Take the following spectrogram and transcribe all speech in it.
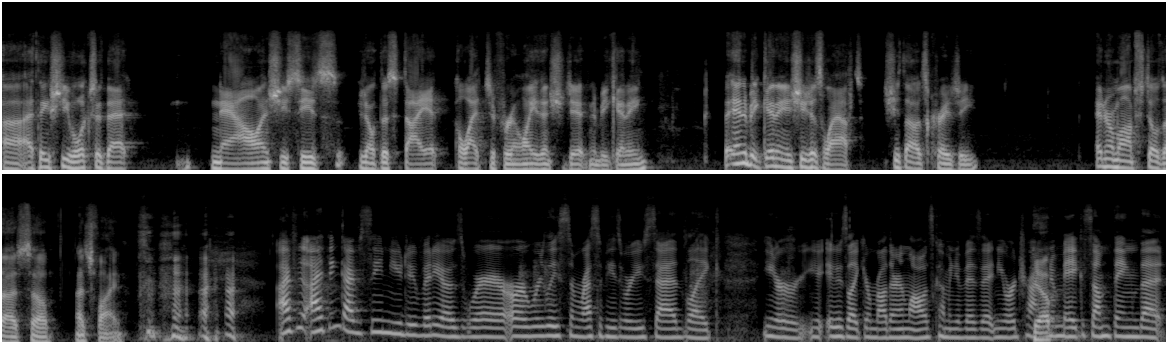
uh, I think she looks at that now and she sees, you know, this diet a lot differently than she did in the beginning. But in the beginning, she just laughed. She thought it was crazy and her mom still does, so that's fine. I feel I think I've seen you do videos where or release some recipes where you said like your it was like your mother-in-law was coming to visit and you were trying Yep. to make something that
